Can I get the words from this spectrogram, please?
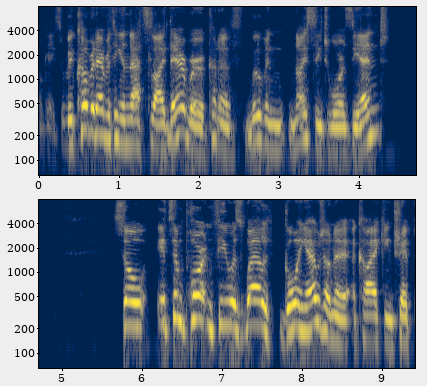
Okay, so we've covered everything in that slide there. We're kind of moving nicely towards the end. So it's important for you as well, going out on a, a kayaking trip,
